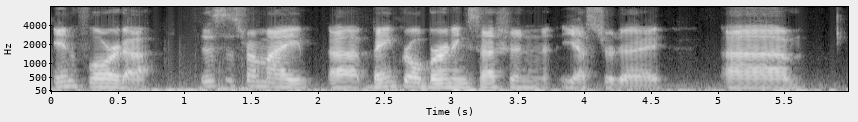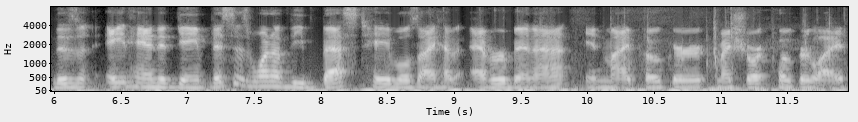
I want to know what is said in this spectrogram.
in Florida. This is from my uh, bankroll burning session yesterday. Um, this is an eight-handed game. This is one of the best tables I have ever been at in my poker, my short poker life.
